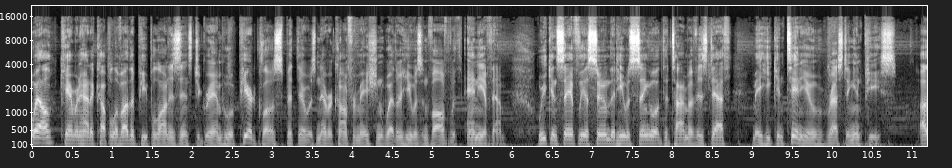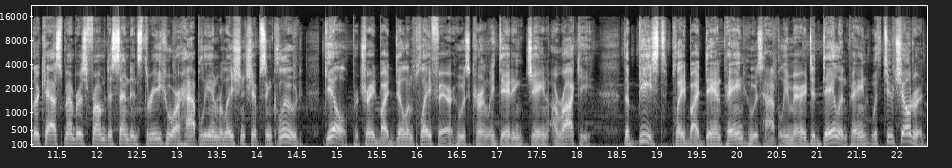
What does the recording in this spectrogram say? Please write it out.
Well, Cameron had a couple of other people on his Instagram who appeared close, but there was never confirmation whether he was involved with any of them. We can safely assume that he was single at the time of his death. May he continue resting in peace. Other cast members from Descendants 3 who are happily in relationships include Gil, portrayed by Dylan Playfair, who is currently dating Jane Araki. The Beast, played by Dan Payne, who is happily married to Dalen Payne with two children.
